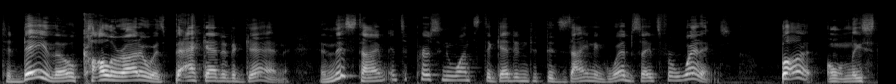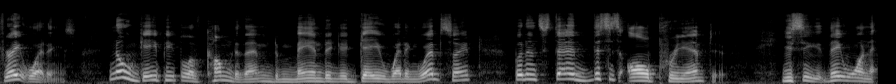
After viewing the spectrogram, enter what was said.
Today though, Colorado is back at it again, and this time it's a person who wants to get into designing websites for weddings. But only straight weddings. No gay people have come to them demanding a gay wedding website, but instead this is all preemptive. You see, they want to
